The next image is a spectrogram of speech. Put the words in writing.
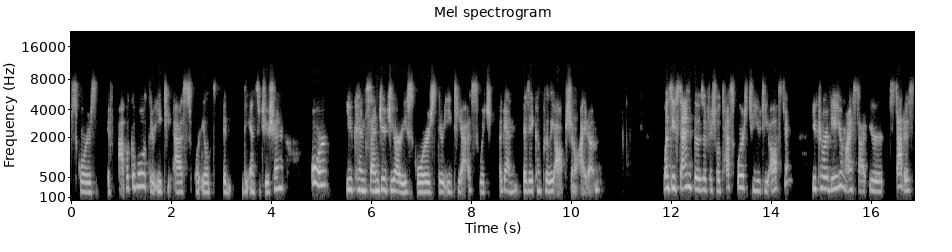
scores if applicable through ETS or IELTS in the institution, or you can send your GRE scores through ETS, which again is a completely optional item. Once you send those official test scores to UT Austin, you can review your My Stat your status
